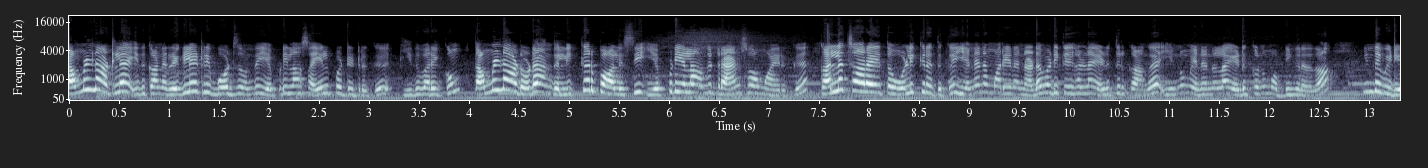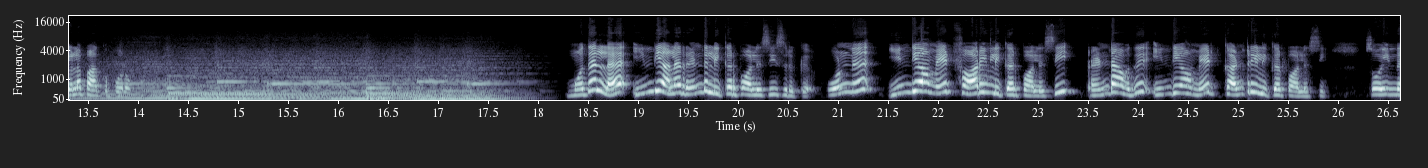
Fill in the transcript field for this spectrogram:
தமிழ்நாட்டில் இதுக்கான ரெகுலேட்டரி போர்ட்ஸ் வந்து எப்படிலாம் செயல்பட்டு இருக்கு இது வரைக்கும் தமிழ்நாடோட அந்த லிக்கர் பாலிசி எப்படியெல்லாம் வந்து டிரான்ஸ்ஃபார்ம் ஆயிருக்கு? கள்ளச்சாராயத்தை ஒழிக்கிறதுக்கு என்னென்ன மாதிரியான நடவடிக்கைகள்லாம் எடுத்திருக்காங்க? இன்னும் என்னென்னலாம் எடுக்கணும் அப்படிங்கிறது தான் இந்த வீடியோவில் பார்க்க போகிறோம் முதல்ல இந்தியாவில் ரெண்டு லிக்கர் பாலிசிஸ் இருக்கு. ஒன்று India made foreign liquor policy ரெண்டாவது India made country liquor policy so இந்த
